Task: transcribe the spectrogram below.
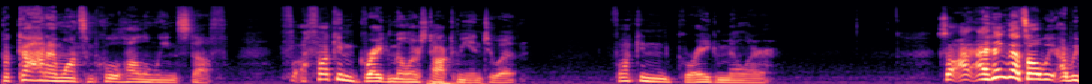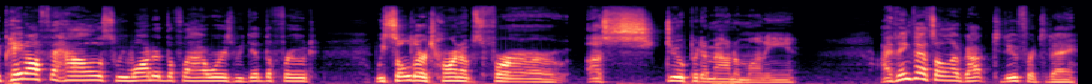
But God, I want some cool Halloween stuff. F- fucking Greg Miller's talked me into it. Fucking Greg Miller. So I, I think that's all we uh, we paid off the house. We watered the flowers. We did the fruit. We sold our turnips for a stupid amount of money. I think that's all I've got to do for today.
